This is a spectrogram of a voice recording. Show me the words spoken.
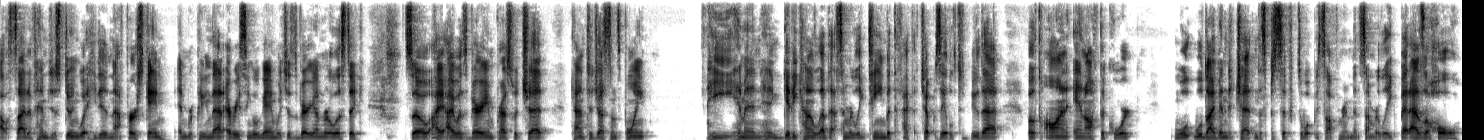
Outside of him just doing what he did in that first game and repeating that every single game, which is very unrealistic. So I, I was very impressed with Chet. Kind of to Justin's point, he, him, and, and Giddey kind of led that summer league team, but the fact that Chet was able to do that both on and off the court, we'll, we'll dive into Chet and the specifics of what we saw from him in summer league. But as a whole,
